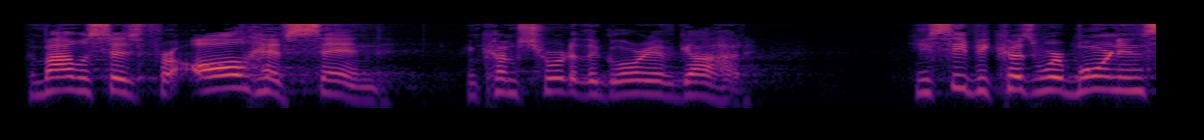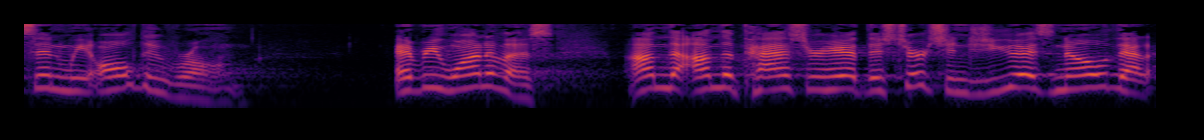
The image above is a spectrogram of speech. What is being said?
The Bible says, For all have sinned and come short of the glory of God. You see, because we're born in sin, we all do wrong. Every one of us. I'm the, I'm the pastor here at this church, and do you guys know that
